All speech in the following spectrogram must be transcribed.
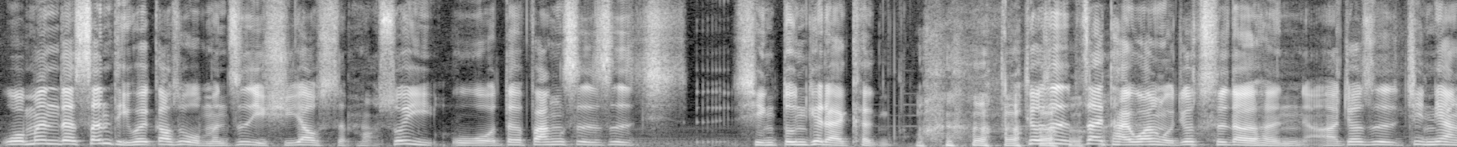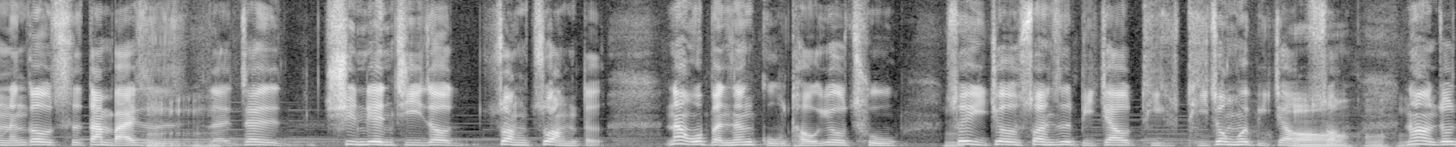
我们的身体会告诉我们自己需要什么，所以我的方式是先蹲下来啃，就是在台湾我就吃的很啊，就是尽量能够吃蛋白质，在在训练肌肉壮壮的。那我本身骨头又粗，所以就算是比较体体重会比较重，那我就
